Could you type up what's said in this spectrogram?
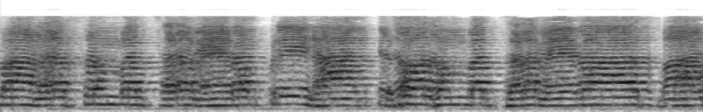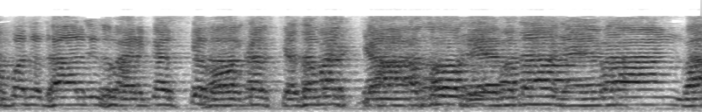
वा संवत्सरमेव प्रीणात्यथो संवत्सरमेवास्मापदधाति सुवर्गस्य लोकस्य समस्यासो देवता देवान् वा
